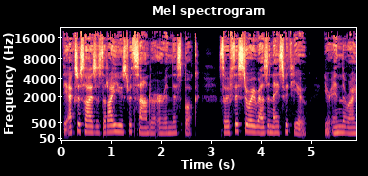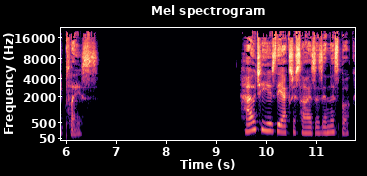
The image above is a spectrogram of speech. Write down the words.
The exercises that I used with Sandra are in this book, so if this story resonates with you, you're in the right place. How to use the exercises in this book.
